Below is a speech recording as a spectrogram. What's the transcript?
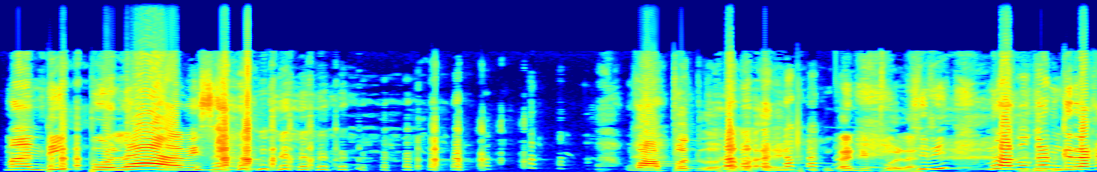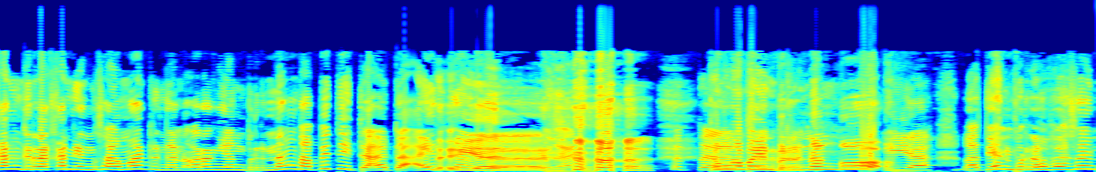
Mandi bola misalnya. Wapot loh mandi bola. Jadi melakukan gerakan-gerakan yang sama dengan orang yang berenang tapi tidak ada airnya. Iya. ya kan? Kamu ngapain berenang kok? Iya, latihan pernafasan.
